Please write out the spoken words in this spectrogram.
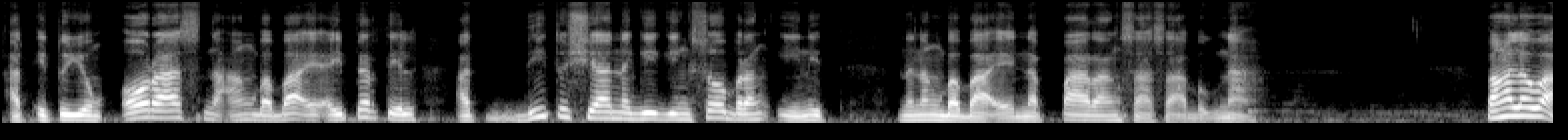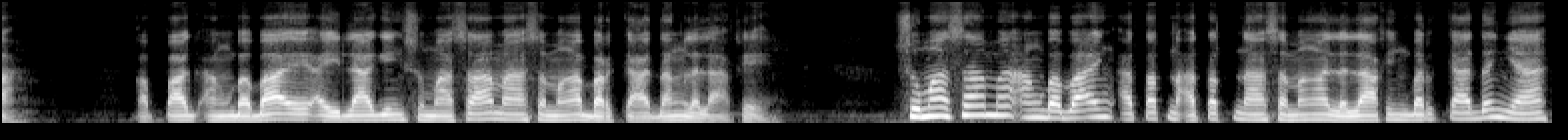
At ito yung oras na ang babae ay fertile at dito siya nagiging sobrang init na ng babae na parang sasabog na. Pangalawa, kapag ang babae ay laging sumasama sa mga barkadang lalaki. Sumasama ang babaeng atat na atat na sa mga lalaking barkada niya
